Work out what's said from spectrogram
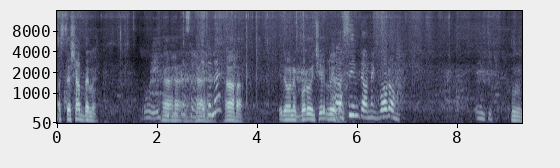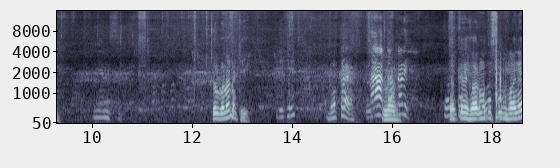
আস্তে সাবধানে। হ্যাঁ হ্যাঁ হ্যাঁ এটা হ্যাঁ হ্যাঁ এটা অনেক বড় হয়েছে হ্যাঁ, সিমটা অনেক বড়। এই হুম। চলবো না নাকি। তরকারি। হওয়ার মতো সিম হয় না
